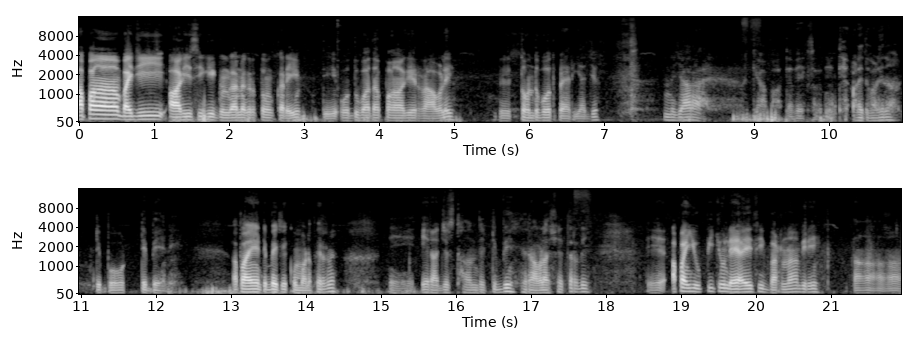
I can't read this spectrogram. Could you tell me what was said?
ਆਪਾਂ ਬਾਈ ਜੀ ਆ ਗਏ ਸੀਗੇ ਗੰਗਾ ਨਗਰ ਤੋਂ ਘਰੇ ਤੇ ਉਸ ਤੋਂ ਬਾਅਦ ਆਪਾਂ ਆ ਗਏ ਰਾਵਲੇ ਤੇ ਧੁੰਦ ਬਹੁਤ ਪੈ ਰਹੀ ਅੱਜ। ਨਜ਼ਾਰਾ ਹੈ ਕੀ ਬਾਤ ਹੈ, ਵੇਖ ਸਕਦੇ ਹੋ ਇੱਥੇ ਆਲੇ ਦੁਆਲੇ ਨਾ ਟਿੱਬੋ ਟਿੱਬੇ ਨੇ। ਆਪਾਂ ਆਏ ਟਿੱਬੇ 'ਚ ਘੁੰਮਣ ਫਿਰਨ ਤੇ ਇਹ ਰਾਜਸਥਾਨ ਦੇ ਟਿੱਬੇ, ਰਾਵਲਾ ਖੇਤਰ ਦੇ। ਤੇ ਆਪਾਂ ਯੂਪੀ ਚੋਂ ਲੈ ਆਏ ਸੀ ਵਰਨਾ ਵੀਰੇ, ਤਾਂ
